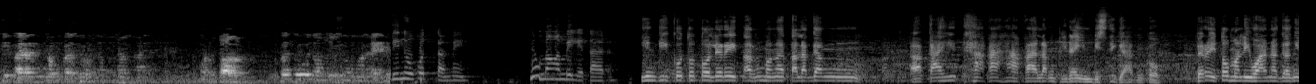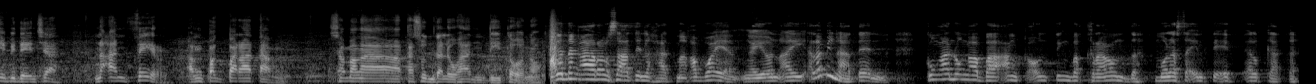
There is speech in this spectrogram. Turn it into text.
Hindi parang magpatulong naman. Magpa- Patulong yung mga dinukot kami ng mga militar. Hindi ko to tolerate ang mga talagang ah, kahit haka-haka lang pinaimbestigahan ko. Pero ito maliwanag ang ebidensya na unfair ang pagparatang sa mga kasundaluhan dito, no? Magandang araw sa atin lahat mga kabayan. Ngayon ay alamin natin kung ano nga ba ang kaunting background mula sa NTF-ELCAC.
